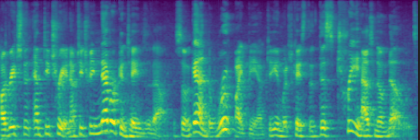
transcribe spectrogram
I've reached an empty tree. An empty tree never contains a value. So again, the root might be empty, in which case that this tree has no nodes,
